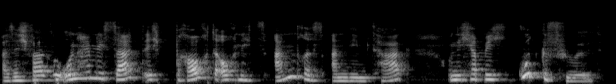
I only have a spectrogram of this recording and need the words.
Also ich war so unheimlich satt. Ich brauchte auch nichts anderes an dem Tag. Und ich habe mich gut gefühlt.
